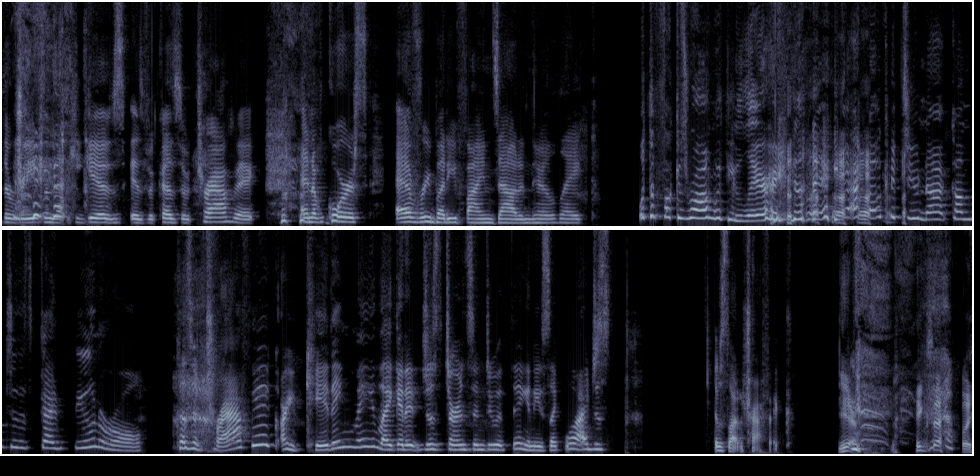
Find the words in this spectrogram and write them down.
the reason that he gives is because of traffic. And of course, everybody finds out and they're like, what the fuck is wrong with you, Larry? like, how could you not come to this guy's funeral? Because of traffic? Are you kidding me? Like, and it just turns into a thing. And he's like, well, I just, it was a lot of traffic. yeah, exactly.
